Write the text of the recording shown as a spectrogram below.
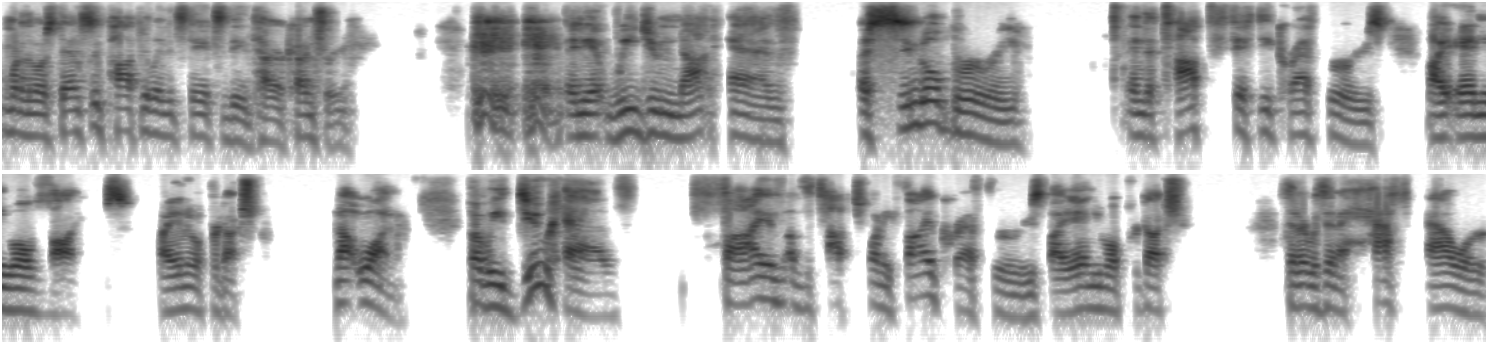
one of the most densely populated states in the entire country. and yet we do not have a single brewery in the top 50 craft breweries by annual volumes, by annual production. Not one. But we do have five of the top 25 craft breweries by annual production that are within a half hour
